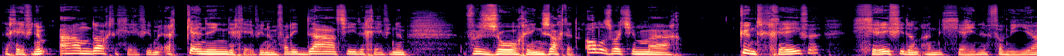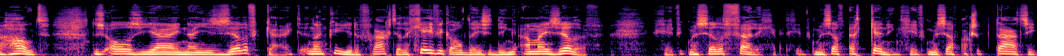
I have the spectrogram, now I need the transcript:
Dan geef je hem aandacht, dan geef je hem erkenning, dan geef je hem validatie, dan geef je hem verzorging, zachtheid. Alles wat je maar kunt geven, geef je dan aan degene van wie je houdt. Dus als jij naar jezelf kijkt en dan kun je de vraag stellen: geef ik al deze dingen aan mijzelf? Geef ik mezelf veiligheid? Geef ik mezelf erkenning? Geef ik mezelf acceptatie?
